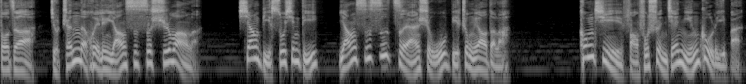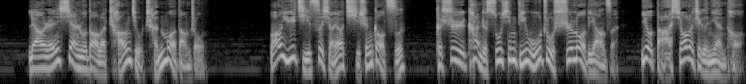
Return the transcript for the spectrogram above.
否则就真的会令杨思思失望了。相比苏辛迪，杨思思自然是无比重要的了。空气仿佛瞬间凝固了一般，两人陷入到了长久沉默当中。王宇几次想要起身告辞，可是看着苏辛迪无助失落的样子，又打消了这个念头，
